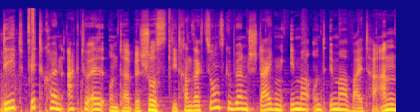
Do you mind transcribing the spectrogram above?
steht Bitcoin aktuell unter Beschuss. Die Transaktionsgebühren steigen immer und immer weiter an,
